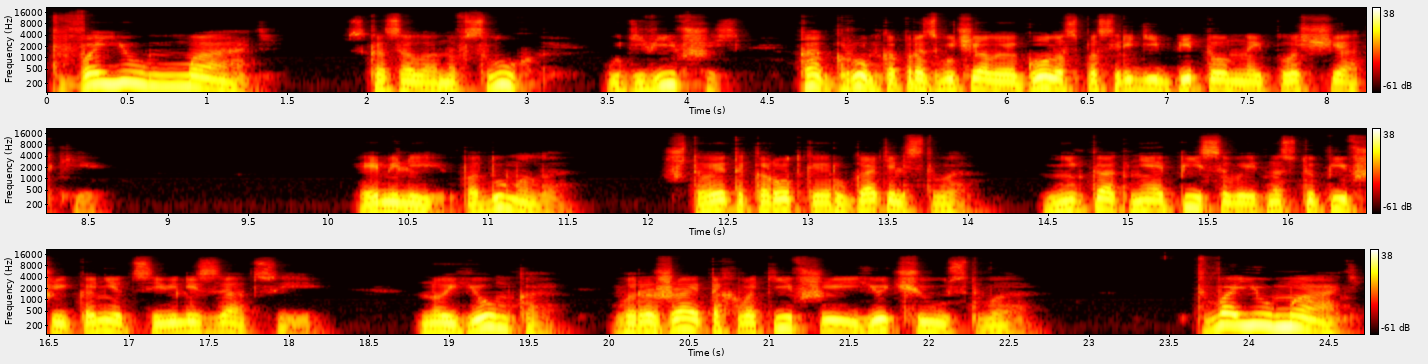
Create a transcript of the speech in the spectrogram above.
«Твою мать!» — сказала она вслух, удивившись, как громко прозвучал ее голос посреди бетонной площадки. Эмили подумала, что это короткое ругательство никак не описывает наступивший конец цивилизации, но емко выражает охватившие ее чувства. «Твою мать!»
